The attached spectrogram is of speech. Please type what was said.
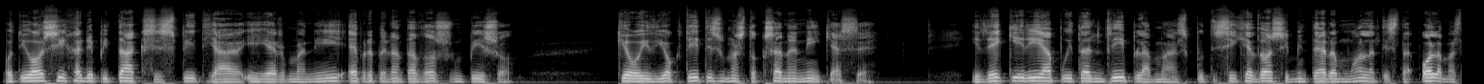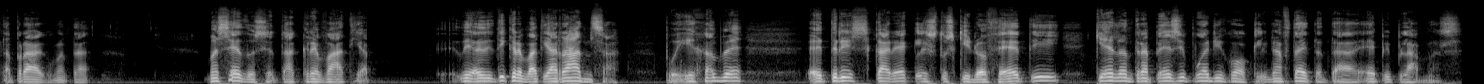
ότι όσοι είχαν επιτάξει σπίτια οι Γερμανοί έπρεπε να τα δώσουν πίσω και ο ιδιοκτήτης μας το ξανανίκιασε. Η δε κυρία που ήταν δίπλα μας που της είχε δώσει η μητέρα μου όλα, τις, όλα μας τα πράγματα μας έδωσε τα κρεβάτια δηλαδή τι κρεβάτια ράντσα που είχαμε ε, τρεις καρέκλες στο σκηνοθέτη και έναν τραπέζι που ανοιγόκλεινε. Αυτά ήταν τα έπιπλά μας.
